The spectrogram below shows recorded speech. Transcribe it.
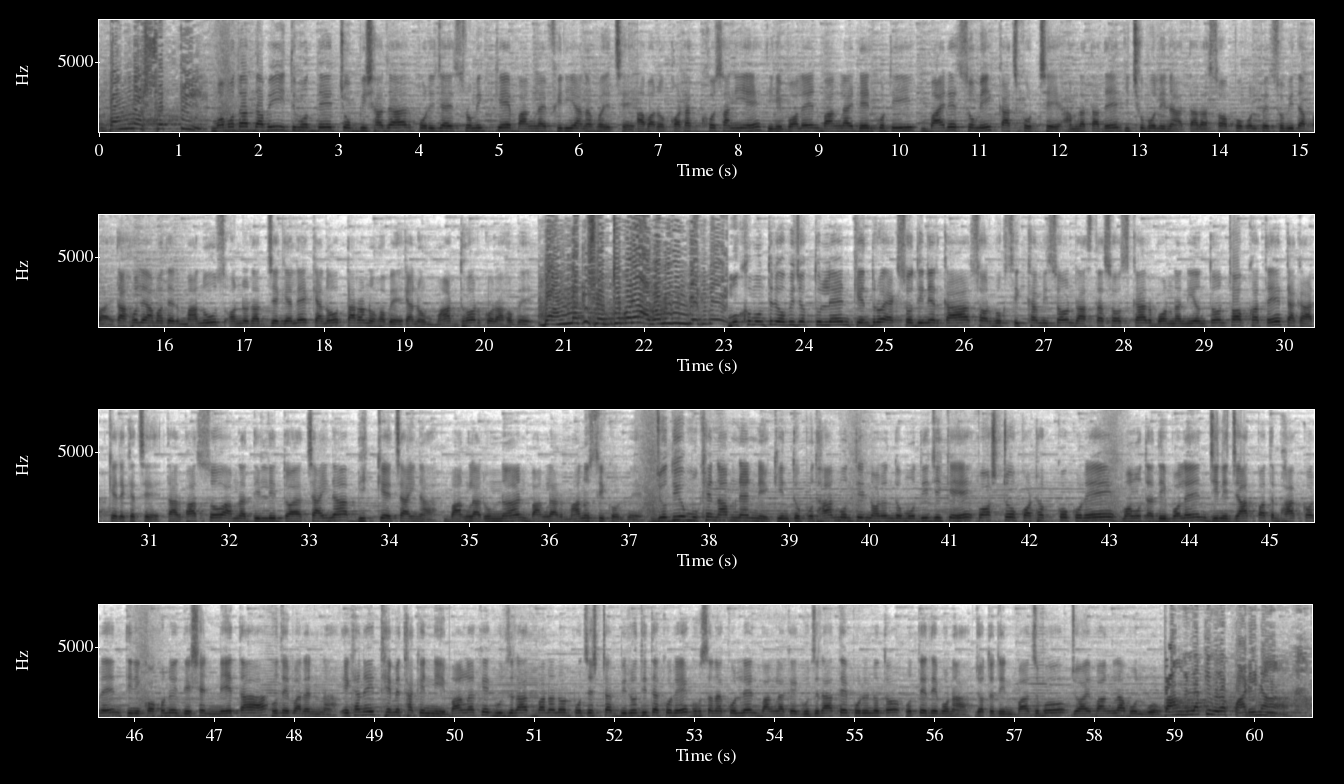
বাংলার শক্তি মমতার দাবি ইতিমধ্যে চব্বিশ হাজার পরিযায়ী শ্রমিককে বাংলায় ফিরিয়ে আনা হয়েছে। আবারও কটাক্ষ সানিয়ে তিনি বলেন বাংলায় দেড় কোটি বাইরের শ্রমিক কাজ করছে। আমরা তাদের কিছু বলি না তারা সব প্রকল্পের সুবিধা পায়। তাহলে আমাদের মানুষ অন্য রাজ্যে গেলে কেন তাড়ানো হবে? কেন মারধর করা হবে? বাংলাকে সহ্য করে আগামী দিন দেখবে। মুখ্যমন্ত্রী অভিযোগ তুললেন কেন্দ্র একশো দিনের কাজ সর্বক শিক্ষা মিশন রাস্তা সংস্কার বন্যা নিয়ন্ত্রণ সব খাতে টাকা আটকে রেখেছে। তার ভাষ্য, আমরা দিল্লির দয়া চাই না, ভিক্ষে চাই না। বাংলার উন্নয়ন বাংলার মানুষই করবে। যদিও মুখে নাম নেননি, কিন্তু প্রধানমন্ত্রী নরেন্দ্র মোদীজিকে স্পষ্ট কটাক্ষ করে মমতা দি বলেন, যিনি জাতপাত ভাগ করেন, তিনি কখনোই দেশের নেতা হতে পারেন না। এখানেই থেমে থাকেননি। বাংলাকে গুজরাট বানানোর প্রচেষ্টার বিরোধিতা করে ঘোষণা করলেন, বাংলাকে গুজরাটে পরিণত হতে দেব না। যতদিন বাঁচবো, জয় বাংলা বলব। বাংলাকে ওরা পারে না।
